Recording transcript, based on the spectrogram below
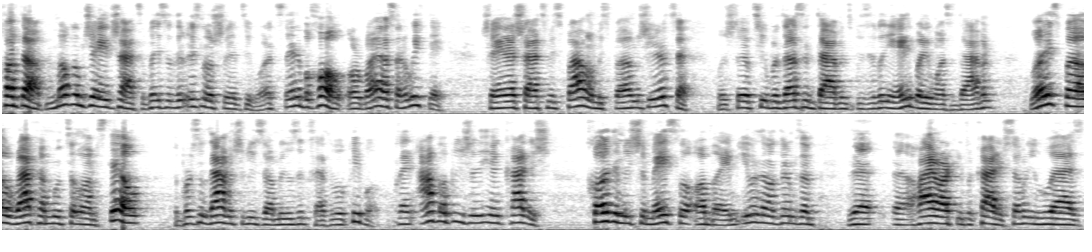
Chavt up, Mokum Shein Shatz, a place where there is no Shliach Tzibur. It's Stena B'chol, or by us on a weekday. Shein Shatz Mispal, Mispal Mishirtza. When Shliach Tzibur doesn't daven, specifically anybody wants to daven, Lo Raka Mutzalam. Still, the person who daven should be somebody who's acceptable to people. Even though in terms of the uh, hierarchy for Kaddish, somebody who has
